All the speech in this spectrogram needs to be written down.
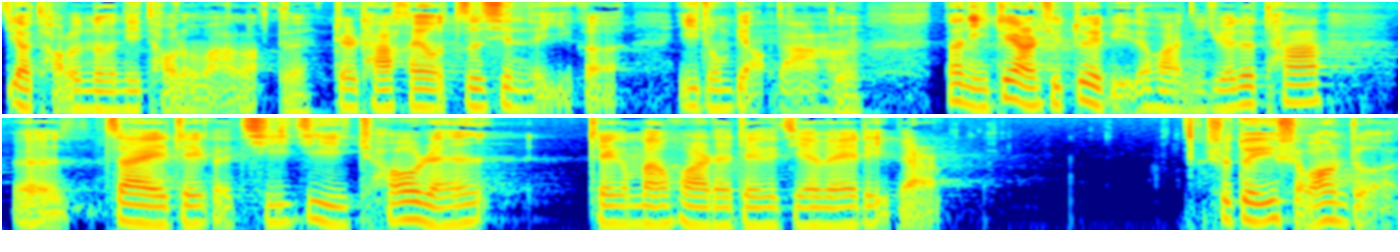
要讨论的问题讨论完了。对，这是他很有自信的一个一种表达哈对。那你这样去对比的话，你觉得他呃，在这个《奇迹超人》这个漫画的这个结尾里边，是对于守望者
